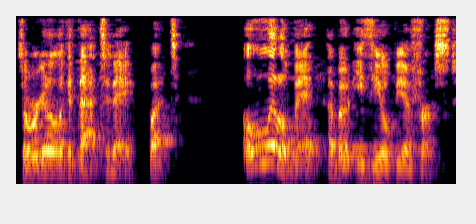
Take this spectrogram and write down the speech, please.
So, we're going to look at that today, but a little bit about Ethiopia first.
